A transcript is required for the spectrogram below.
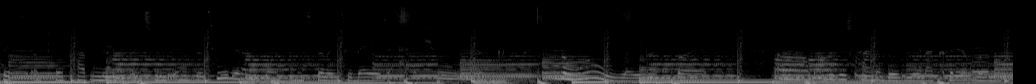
six of K-pop news and tea, and the tea that I'm going to be spilling today is actually a, is a little late, but um, I was just kind of busy and I couldn't really be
